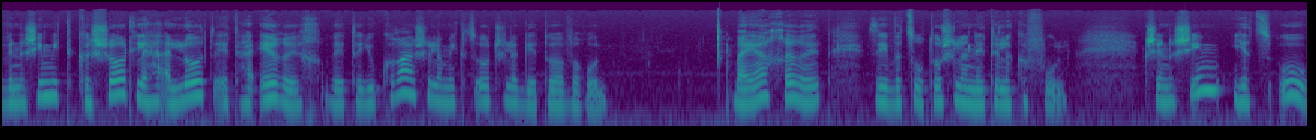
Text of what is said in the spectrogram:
ונשים מתקשות להעלות את הערך ואת היוקרה של המקצועות של הגטו הוורוד. בעיה אחרת זה היווצרותו של הנטל הכפול. כשנשים יצאו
